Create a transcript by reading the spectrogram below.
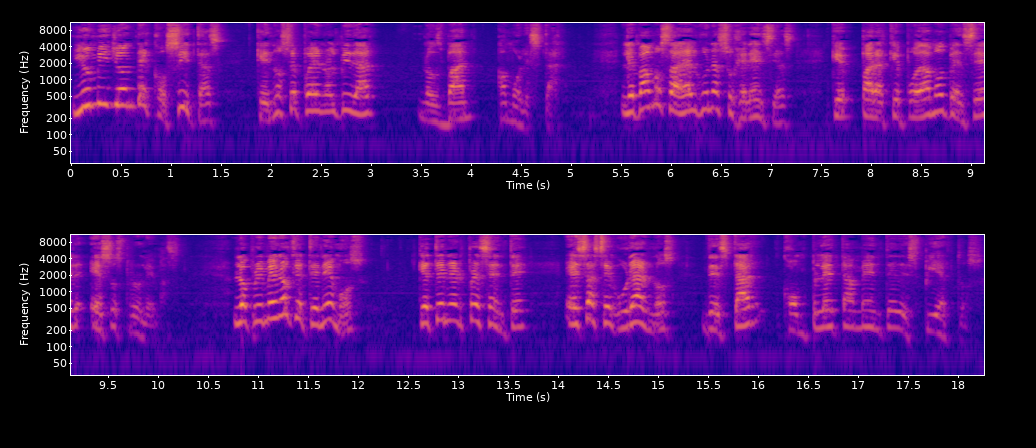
y un millón de cositas que no se pueden olvidar nos van a molestar. Les vamos a dar algunas sugerencias que, para que podamos vencer esos problemas. Lo primero que tenemos que tener presente es asegurarnos de estar completamente despiertos.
